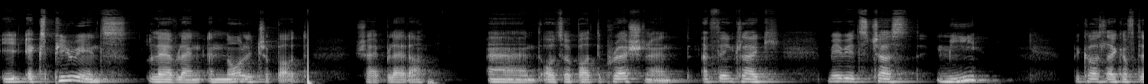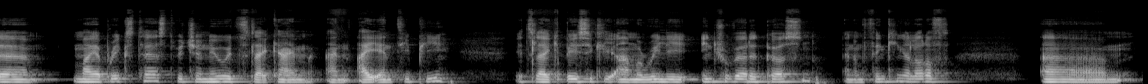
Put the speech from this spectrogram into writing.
experience level and, and knowledge about shy bladder and also about depression. And I think like maybe it's just me because like of the Myers-Briggs test which I knew it's like I'm an INTP it's like basically I'm a really introverted person and I'm thinking a lot of um,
